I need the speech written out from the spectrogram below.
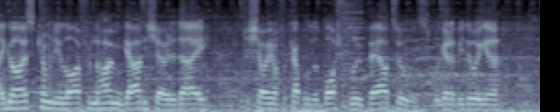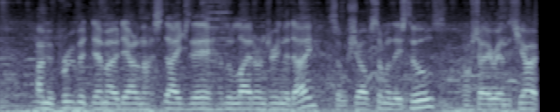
Hey guys, coming to you live from the Home and Garden Show today, just showing off a couple of the Bosch Blue Power Tools. We're going to be doing a home improvement demo down on the stage there a little later on during the day. So we'll show off some of these tools and I'll show you around the show.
